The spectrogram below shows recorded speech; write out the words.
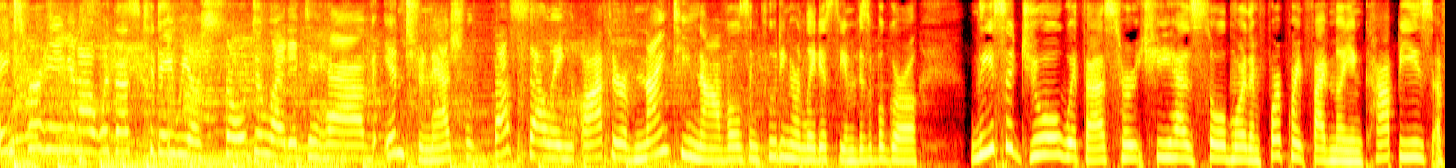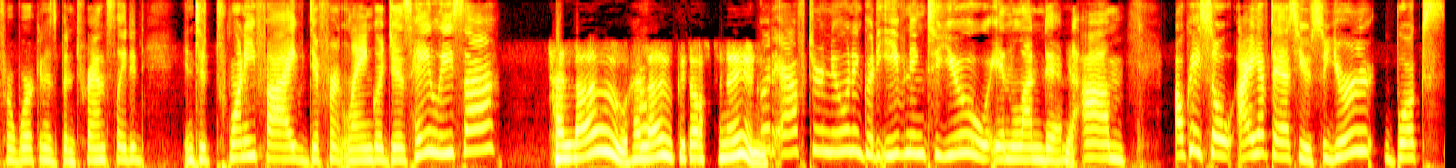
Thanks for hanging out with us today. We are so delighted to have international best-selling author of 19 novels, including her latest, The Invisible Girl, Lisa Jewell, with us. Her she has sold more than 4.5 million copies of her work and has been translated into 25 different languages. Hey, Lisa. Hello, hello. Good afternoon. Good afternoon and good evening to you in London. Um, okay, so I have to ask you. So your books,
